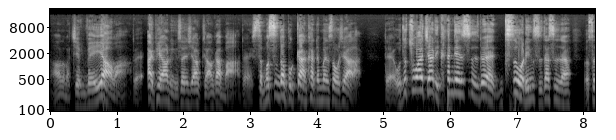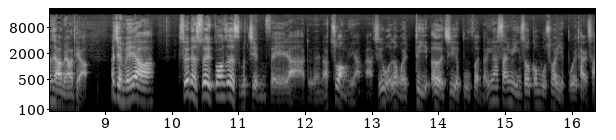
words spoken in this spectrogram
然后什么减肥药嘛，对，爱漂亮女生想要想要干嘛？对，什么事都不干，看能不能瘦下来。对我就坐在家里看电视，对，吃我零食，但是呢，我身材要苗条，那减肥药啊。所以呢，所以光这个什么减肥啦，对不对？那壮阳啊，其实我认为第二季的部分呢，因为它三月营收公布出来也不会太差，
